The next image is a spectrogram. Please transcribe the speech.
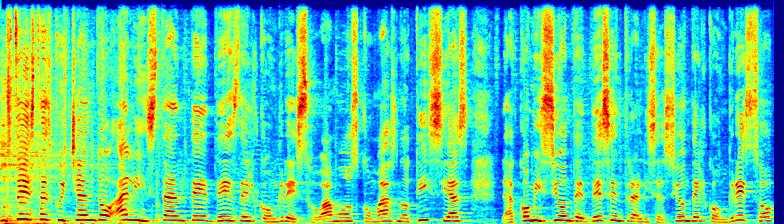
Usted está escuchando al instante desde el Congreso. Vamos con más noticias. La Comisión de Descentralización del Congreso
